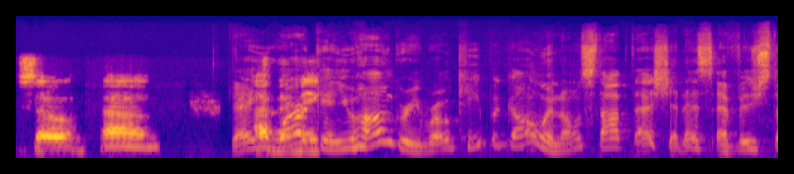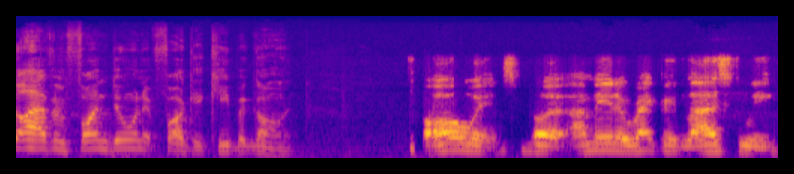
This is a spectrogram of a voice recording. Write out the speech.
So, um, yeah you working making- you hungry bro keep it going don't stop that shit That's, if you're still having fun doing it fuck it keep it going always. But I made a record last week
